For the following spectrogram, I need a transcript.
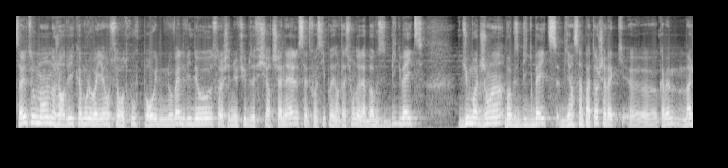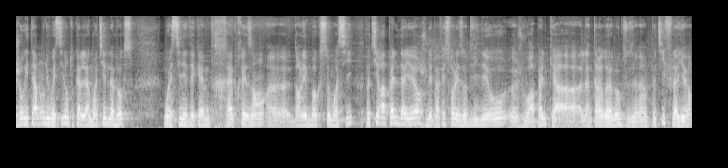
Salut tout le monde, aujourd'hui comme vous le voyez on se retrouve pour une nouvelle vidéo sur la chaîne YouTube The Fisher Channel, cette fois-ci présentation de la box Big Bait du mois de juin, box Big Bait bien sympatoche avec euh, quand même majoritairement du Westin, en tout cas la moitié de la box. Westin était quand même très présent euh, dans les box ce mois-ci. Petit rappel d'ailleurs, je ne l'ai pas fait sur les autres vidéos, euh, je vous rappelle qu'à l'intérieur de la box vous avez un petit flyer,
